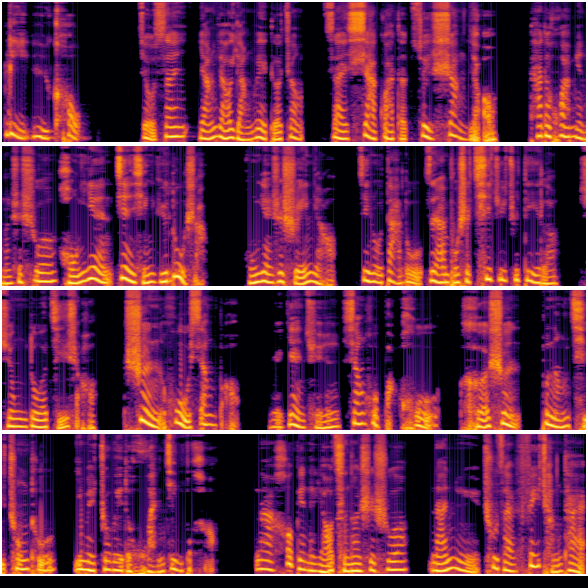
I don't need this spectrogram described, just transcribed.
利欲寇。九三阳爻阳位得正，在下卦的最上爻，它的画面呢是说鸿雁渐行于路上。鸿雁是水鸟，进入大陆自然不是栖居之地了，凶多吉少，顺互相保，雁群相互保护，和顺不能起冲突，因为周围的环境不好。那后边的爻辞呢是说男女处在非常态，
